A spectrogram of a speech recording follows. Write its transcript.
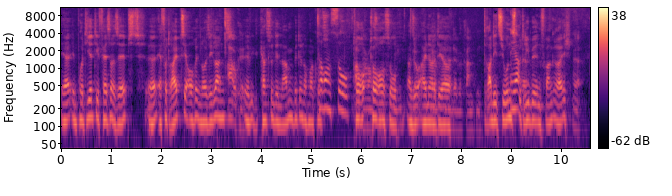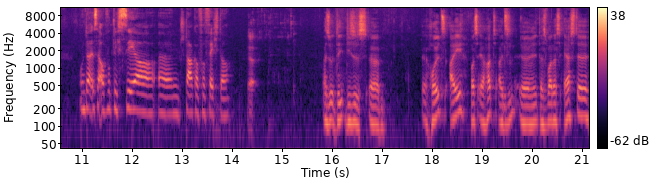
er importiert die Fässer selbst. Äh, er vertreibt sie auch in Neuseeland. Ah, okay. Äh, kannst du den Namen bitte noch mal kurz? Toronceau. Tor Ah, Toronceau. Also einer Ja, der einer der bekannten. Traditionsbetriebe in Frankreich. Ja. Und da ist er auch wirklich sehr ähm, starker Verfechter. Ja. Also die, dieses äh, Holzei, was er hat, als, Mhm. äh, das war das erste,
